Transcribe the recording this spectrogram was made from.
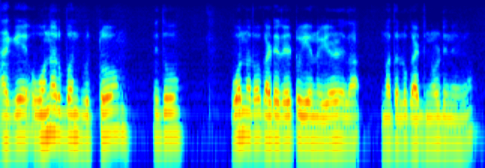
ಹಾಗೆ ಓನರ್ ಬಂದುಬಿಟ್ಟು ಇದು ಓನರು ಗಾಡಿ ರೇಟು ಏನು ಹೇಳಿಲ್ಲ. ಮೊದಲು ಗಾಡಿ ನೋಡಿ ನೀವು.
